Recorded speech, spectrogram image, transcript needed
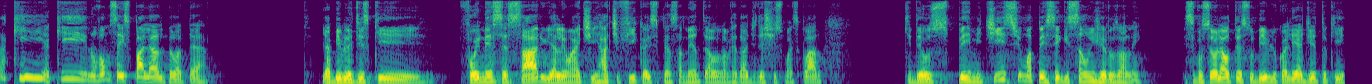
aqui, aqui, não vamos ser espalhados pela terra. E a Bíblia diz que foi necessário, e Ellen White ratifica esse pensamento, ela na verdade deixa isso mais claro, que Deus permitisse uma perseguição em Jerusalém. E se você olhar o texto bíblico ali, é dito que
